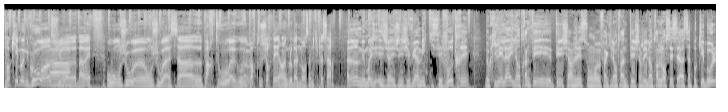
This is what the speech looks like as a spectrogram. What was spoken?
Pokémon Go, hein, Ah. sur euh, bah ouais, où on joue, euh, on joue à ça euh, partout, euh, partout sur Terre. hein, globalement, c'est un petit peu ça. Ah non, non, mais moi, j'ai vu un mec qui s'est vautré. Donc, il est là, il est en train de té- télécharger son, euh, enfin, qu'il est en train de télécharger, il est en train de lancer sa, sa Pokéball.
